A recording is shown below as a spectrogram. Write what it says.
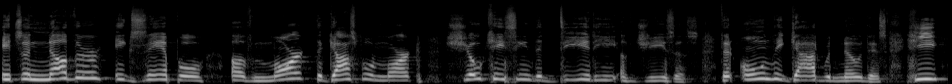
It's another example of Mark, the Gospel of Mark, showcasing the deity of Jesus, that only God would know this. He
